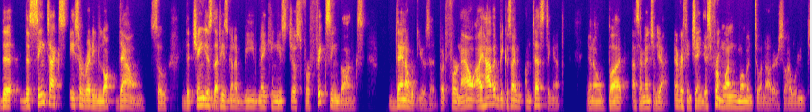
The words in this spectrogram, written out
the, the syntax is already locked down. So the changes that he's gonna be making is just for fixing bugs then I would use it. But for now, I have it because I, I'm testing it, you know, but as I mentioned, yeah, everything changes from one moment to another. So I wouldn't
